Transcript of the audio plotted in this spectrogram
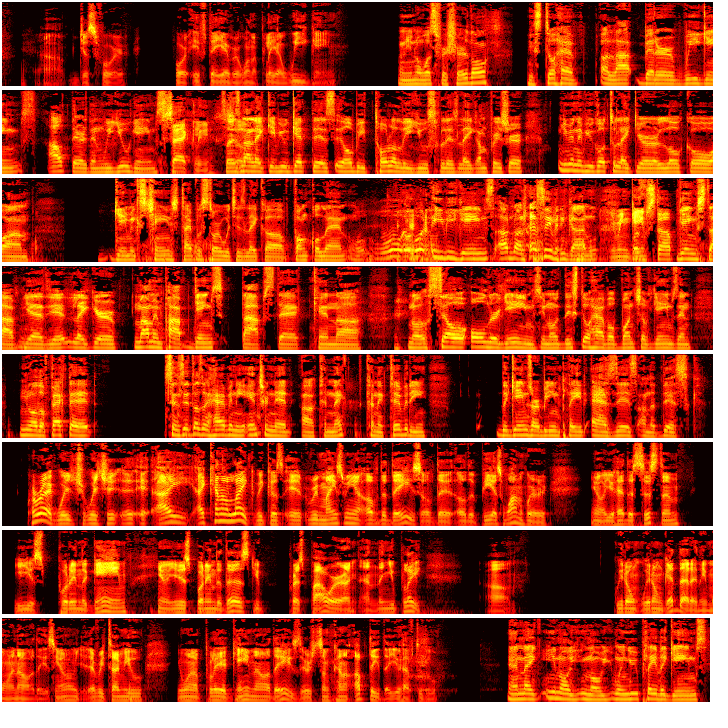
uh, just for for if they ever want to play a Wii game. And you know what's for sure though? You still have a lot better Wii games out there than Wii U games. Exactly. So, so it's not like if you get this, it'll be totally useless. Like I'm pretty sure, even if you go to like your local um, game exchange type of store, which is like uh, FuncoLand, what, what EB Games? I'm not. That's even gone. You mean GameStop? GameStop. Yeah, yeah, like your mom and pop GameStops that can. Uh, you know sell older games you know they still have a bunch of games. And you know the fact that since it doesn't have any internet uh, connect connectivity the games are being played as is on the disc. Correct which which i i kind of like because it reminds me of the days of the of the ps1 where you know you had the system you just put in the game you know you just put in the disc you press power and, and then you play. Um we don't we don't get that anymore nowadays. You know, every time you you want to play a game nowadays, there's some kind of update that you have to do. And like you know, you know, when you play the games,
